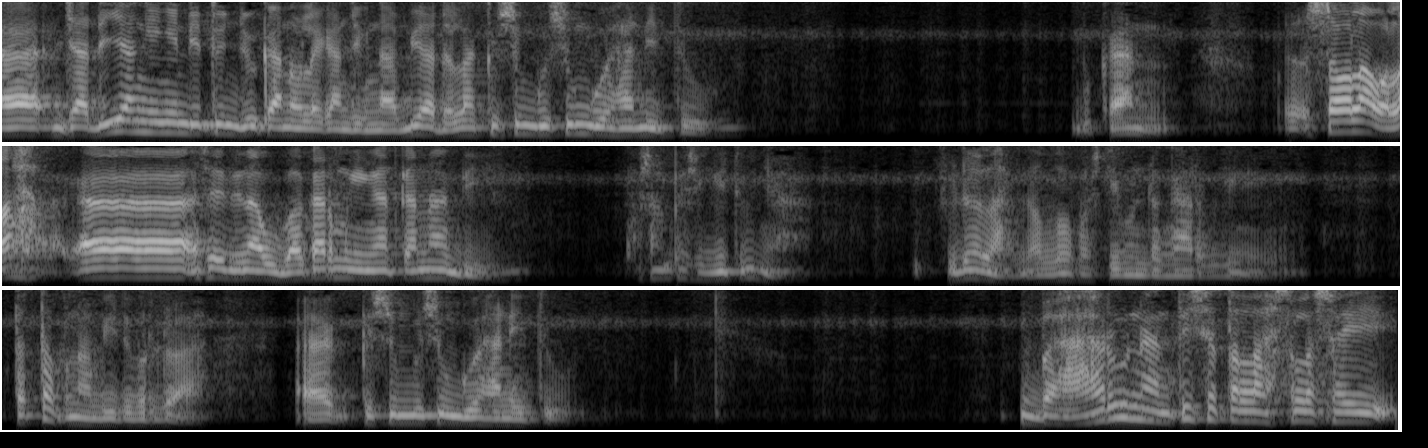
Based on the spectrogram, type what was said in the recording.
uh, jadi yang ingin ditunjukkan oleh kanjeng Nabi adalah kesungguh-sungguhan itu bukan seolah-olah uh, Sayyidina Abu Bakar mengingatkan Nabi kok sampai segitunya Sudahlah, Allah pasti mendengar begini. Tetap Nabi itu berdoa. Eh, kesungguh-sungguhan itu. Baru nanti setelah selesai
